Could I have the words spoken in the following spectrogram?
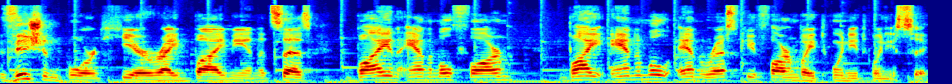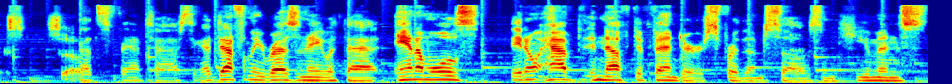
vision board here right by me, and it says buy an animal farm by Animal and Rescue Farm by 2026. So that's fantastic. I definitely resonate with that. Animals, they don't have enough defenders for themselves, and humans,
